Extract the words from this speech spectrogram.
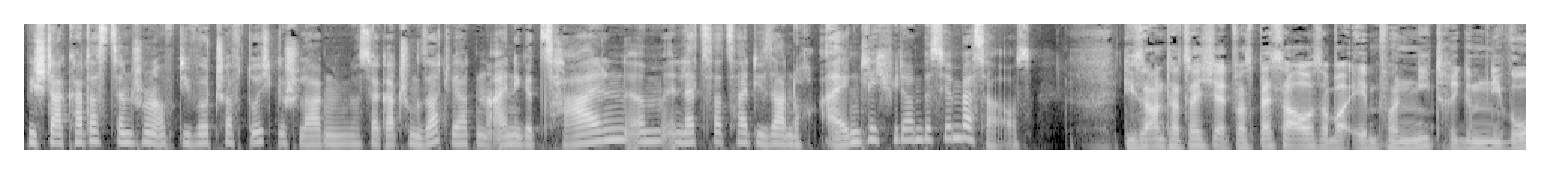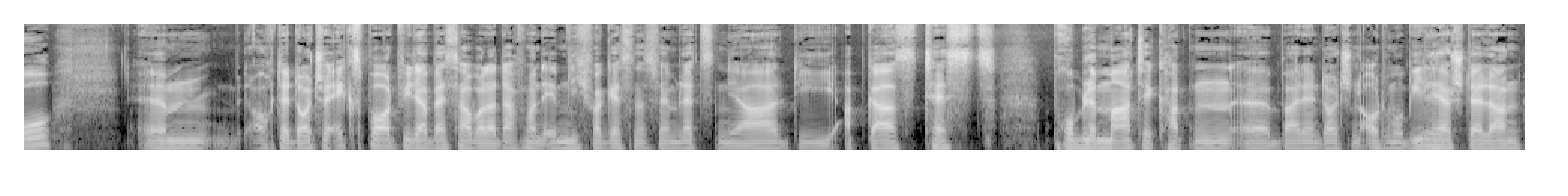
Wie stark hat das denn schon auf die Wirtschaft durchgeschlagen? Du hast ja gerade schon gesagt, wir hatten einige Zahlen ähm, in letzter Zeit, die sahen doch eigentlich wieder ein bisschen besser aus. Die sahen tatsächlich etwas besser aus, aber eben von niedrigem Niveau. Ähm, auch der deutsche Export wieder besser, aber da darf man eben nicht vergessen, dass wir im letzten Jahr die Abgastests Problematik hatten äh, bei den deutschen Automobilherstellern.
